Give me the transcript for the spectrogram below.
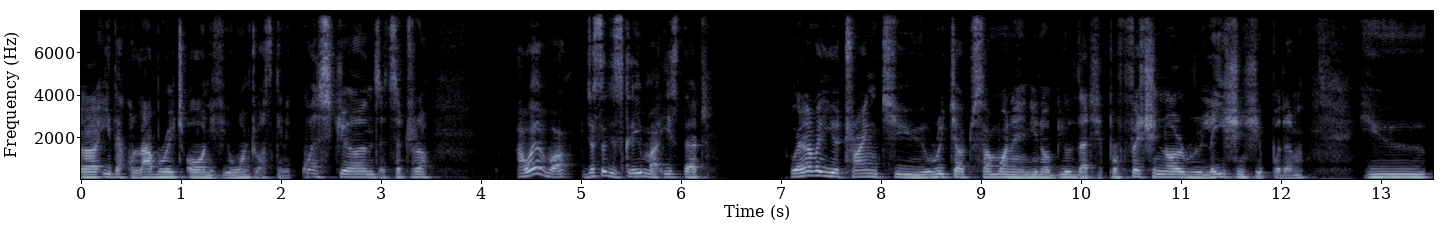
uh, either collaborate on if you want to ask any questions, etc. However, just a disclaimer is that whenever you're trying to reach out to someone and you know build that professional relationship with them, you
